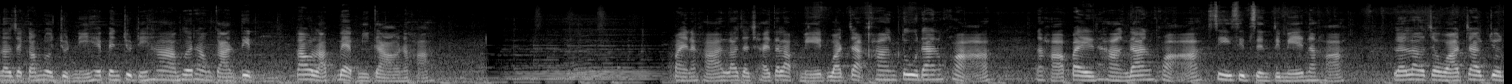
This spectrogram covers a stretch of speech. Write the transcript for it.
เราจะกำหนดจุดนี้ให้เป็นจุดที่ 5 เพื่อทำการติดเต้ารับแบบมีกาวนะคะไปนะคะ เราจะใช้ตลับเมตรวัดจากข้างตู้ด้านขวานะคะ ไปทางด้านขวา 40เซนติเมตรนะคะ และเราจะวัดจากจุด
